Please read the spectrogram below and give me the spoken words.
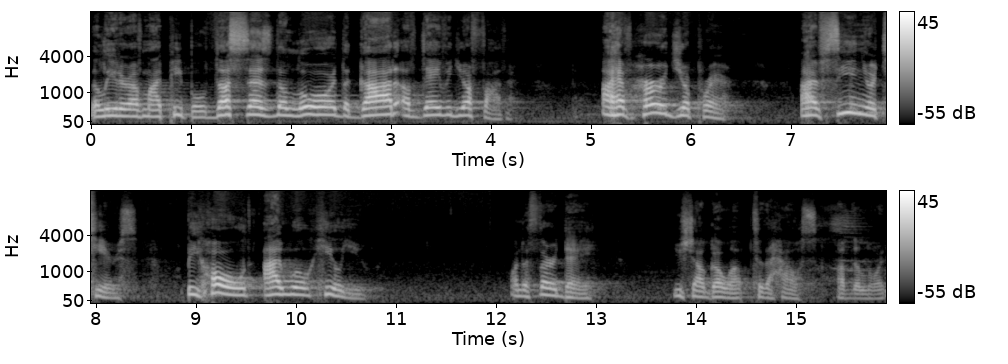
the leader of my people, Thus says the Lord, the God of David your father I have heard your prayer, I have seen your tears. Behold, I will heal you. On the third day, you shall go up to the house of the Lord.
